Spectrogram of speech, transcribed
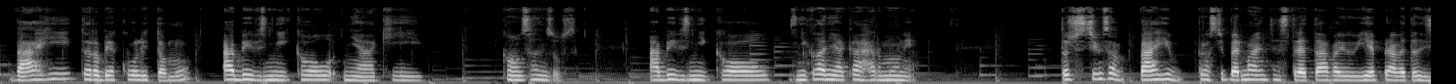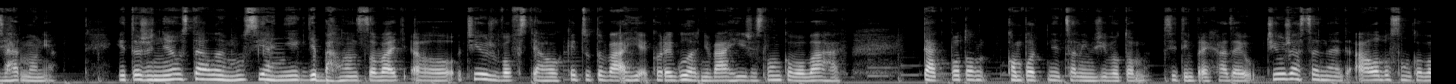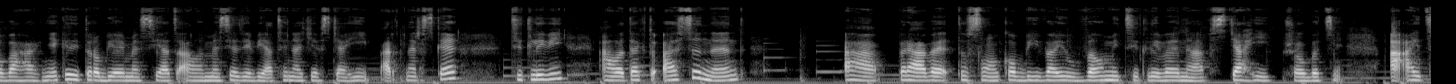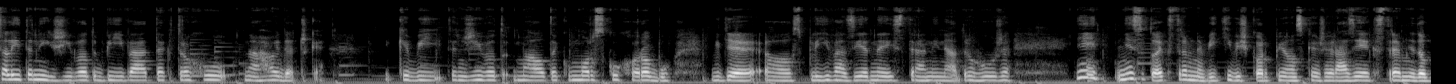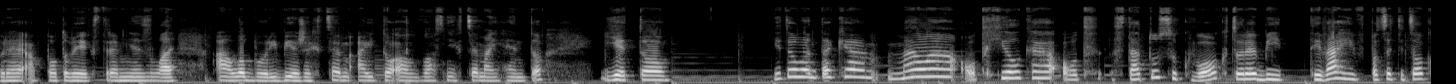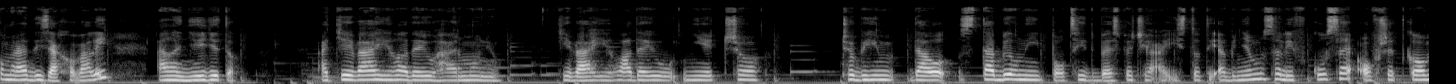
Váhy to robia kvôli tomu, aby vznikol nejaký konsenzus. Aby vznikol, vznikla nejaká harmónia. To, s čím sa váhy proste permanentne stretávajú, je práve tá disharmónia. Je to, že neustále musia niekde balansovať, či už vo vzťahoch, keď sú to váhy, ako regulárne váhy, že slnko vo váhach, tak potom kompletne celým životom si tým prechádzajú. Či už ascendent alebo slnko vo váhach, niekedy to robí aj mesiac, ale mesiac je viacej na tie vzťahy partnerské, citlivý, ale takto ascendent a práve to slnko bývajú veľmi citlivé na vzťahy všeobecne. A aj celý ten ich život býva tak trochu na hojdačke keby ten život mal takú morskú chorobu, kde uh, splýva z jednej strany na druhú, že nie, nie sú to extrémne výkyvy škorpionské, že raz je extrémne dobré a potom je extrémne zle, alebo rybie, že chcem aj to a vlastne chcem aj hento. Je to, je to len taká malá odchýlka od statusu quo, ktoré by tie váhy v podstate celkom rady zachovali, ale nejde to. A tie váhy hľadajú harmóniu. Tie váhy hľadajú niečo, čo by im dal stabilný pocit bezpečia a istoty, aby nemuseli v kuse o všetkom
